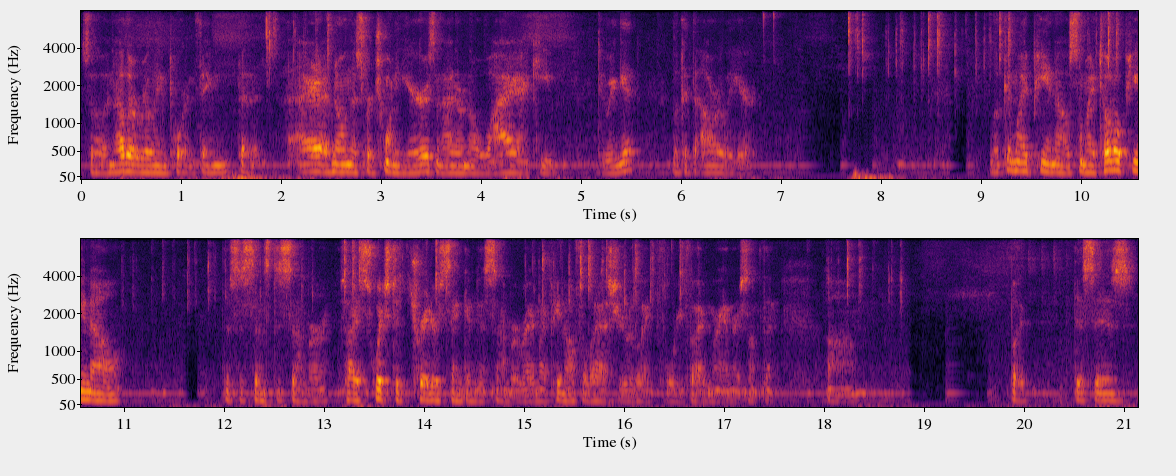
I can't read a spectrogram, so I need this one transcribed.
So another really important thing that I have known this for 20 years and I don't know why I keep doing it. Look at the hourly here. Look at my P&L. So my total P&L, this is since December. So I switched to TraderSync in December, right? My P&L for last year was like 45 grand or something. Um, but this is,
